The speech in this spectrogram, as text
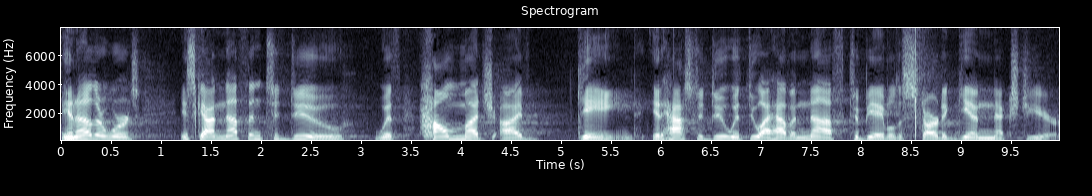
In other words, it's got nothing to do with how much I've gained. It has to do with do I have enough to be able to start again next year?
